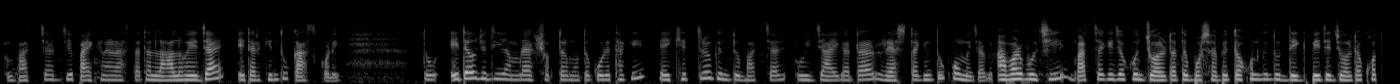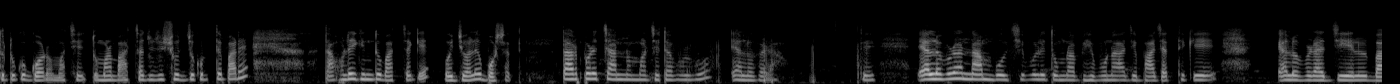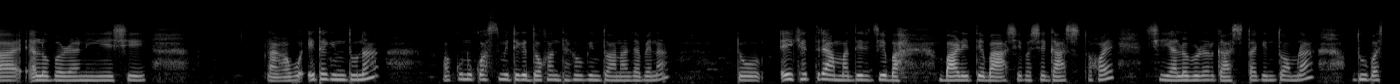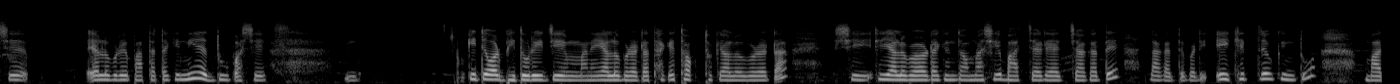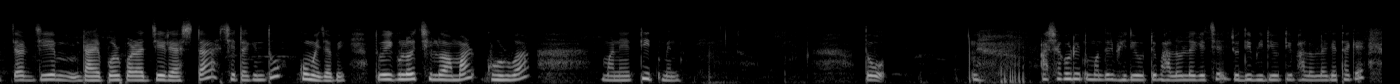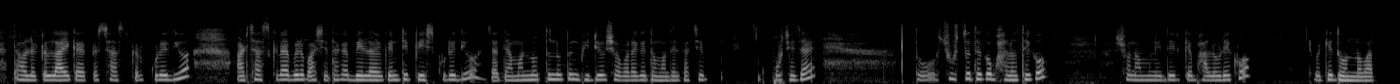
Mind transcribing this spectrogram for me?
বাচ্চার যে পায়খানার রাস্তাটা লাল হয়ে যায়, এটার কিন্তু কাজ করে। তো এটাও যদি আমরা এক সপ্তাহের মতো করে থাকি, এই ক্ষেত্রেও কিন্তু বাচ্চার ওই জায়গাটার র্যাশটা কিন্তু কমে যাবে। আবার বলছি, বাচ্চাকে যখন জলটাতে বসাবে, তখন কিন্তু দেখবে যে জলটা কতটুকু গরম আছে। তোমার বাচ্চা যদি সহ্য করতে পারে, তাহলেই কিন্তু বাচ্চাকে ওই জলে বসাতে। তারপরে চার নম্বর যেটা বলব, অ্যালোভেরা। তো অ্যালোভেরার নাম বলছি বলে তোমরা ভেবো না যে বাজার থেকে অ্যালোভেরা জেল বা অ্যালোভেরা নিয়ে এসে লাগাবো, এটা কিন্তু না। কোনো কসমেটিকের দোকান থেকেও কিন্তু আনা যাবে না। তো এই ক্ষেত্রে আমাদের যে বাড়িতে বা আশেপাশে গাছ হয়, সেই অ্যালোভেরার গাছটা কিন্তু আমরা দুপাশে অ্যালোভেরার পাতাটাকে নিয়ে দুপাশে কেটে ওর ভিতরে যে মানে অ্যালোভেরাটা থাকে, থকথকে অ্যালোভেরাটা, সেই সেই অ্যালোভেরাটা কিন্তু আমরা সেই বাচ্চার জায়গাতে লাগাতে পারি। এই ক্ষেত্রেও কিন্তু বাচ্চার যে ডায়পর পরার যে র্যাশটা সেটা কিন্তু কমে যাবে। তো এগুলোই ছিল আমার ঘরোয়া মানে ট্রিটমেন্ট তো আশা করি তোমাদের ভিডিওটি ভালো লেগেছে। যদি ভিডিওটি ভালো লেগে থাকে, তাহলে একটা লাইক আর একটা সাবস্ক্রাইব করে দিও। আর সাবস্ক্রাইবের পাশে থাকা বেল আইকনটি প্রেস করে দিও, যাতে আমার নতুন নতুন ভিডিও সবার আগে তোমাদের কাছে পৌঁছে যায়। তো সুস্থ থেকো, ভালো থেকো। সোনামণিদেরকে ভালো রেখো। সবাইকে ধন্যবাদ।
